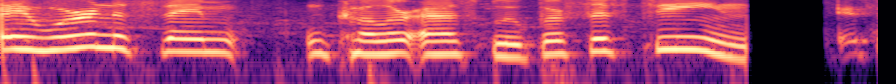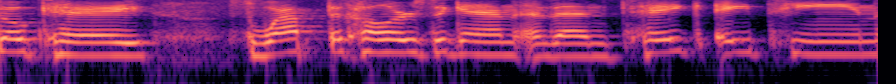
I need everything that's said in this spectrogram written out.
They were in the same color as blooper 15. It's okay. Swap the colors again and then take 18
